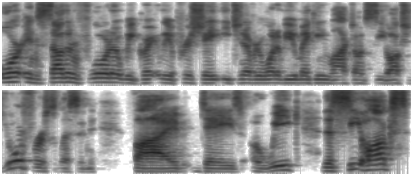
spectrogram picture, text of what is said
or in Southern Florida. We greatly appreciate each and every one of you making Locked On Seahawks your first listen five days a week. The Seahawks,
